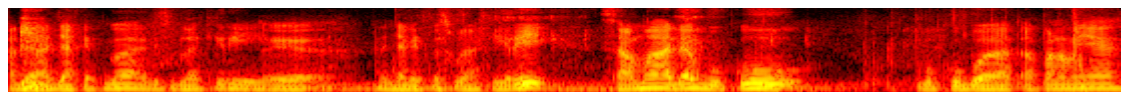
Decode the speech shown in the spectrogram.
ada jaket gue di sebelah kiri Iya. ada jaket gue sebelah kiri sama ada buku buku buat apa namanya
